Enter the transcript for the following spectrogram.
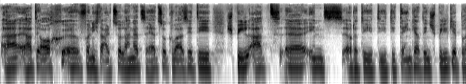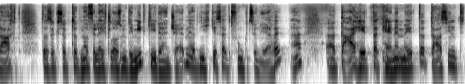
Äh, er hatte auch äh, vor nicht allzu langer Zeit so quasi die Spielart äh, ins, oder die, die, die Denkart ins Spiel gebracht, dass er gesagt hat, na, vielleicht lassen wir die Mitglieder entscheiden. Er hat nicht gesagt Funktionäre. Äh, da hätte er keine Meter. Da sind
